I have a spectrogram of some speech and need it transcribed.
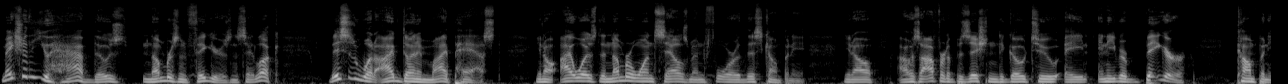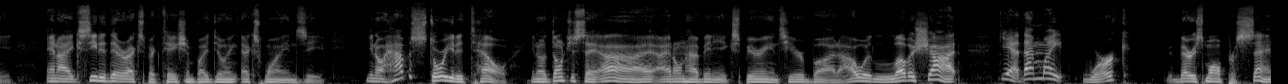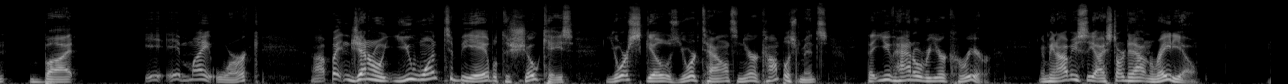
make sure that you have those numbers and figures and say, look, this is what I've done in my past. You know, I was the number one salesman for this company. You know, I was offered a position to go to a, an even bigger company and I exceeded their expectation by doing X, Y, and Z. You know, have a story to tell. You know, don't just say, ah, I, I don't have any experience here, but I would love a shot. Yeah, that might work, very small percent, but it, it might work. Uh, but in general, you want to be able to showcase your skills, your talents, and your accomplishments that you've had over your career. I mean, obviously, I started out in radio.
